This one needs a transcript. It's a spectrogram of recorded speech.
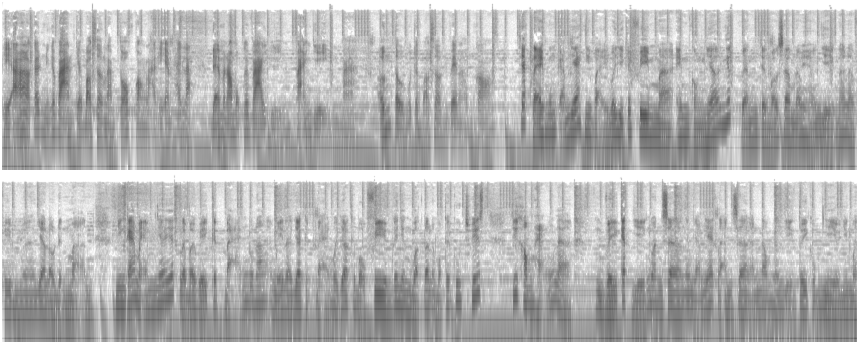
Thì à, đó là cái những cái vai anh Trần Bảo Sơn làm tốt, còn lại thì em thấy là để mà nói một cái vai diễn phản diện mà ấn tượng của Trần Bảo Sơn thì với em là không có chắc là em cũng cảm giác như vậy, bởi vì cái phim mà em còn nhớ nhất về anh Trần Bảo Sơn đóng vai phản diện, đó là phim ờ, Giao lộ định mệnh. Nhưng cái mà em nhớ nhất là bởi vì kịch bản của nó, em nghĩ là do kịch bản và do cái bộ phim, cái nhân vật đó là một cái cú twist. Chứ không hẳn là vì cách diễn của anh Sơn, em cảm giác là anh Sơn, ảnh đóng phản diện tuy cũng nhiều nhưng mà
